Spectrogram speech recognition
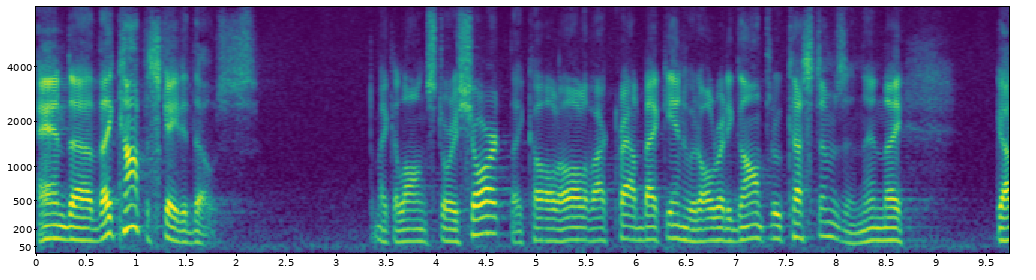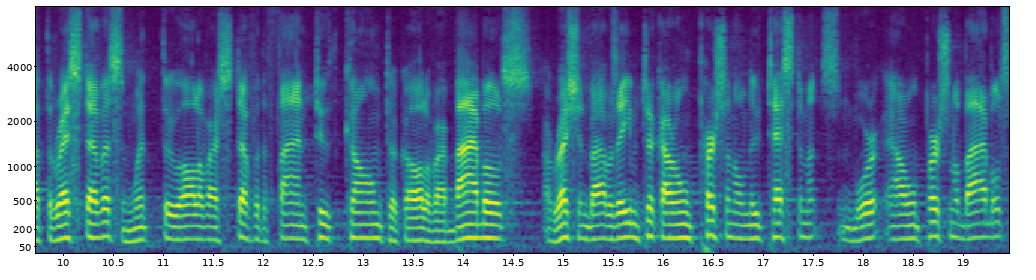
And uh, they confiscated those. To make a long story short, they called all of our crowd back in who had already gone through customs, and then they got the rest of us and went through all of our stuff with a fine-tooth comb, took all of our Bibles, our Russian Bibles. They even took our own personal New Testaments and our own personal Bibles,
